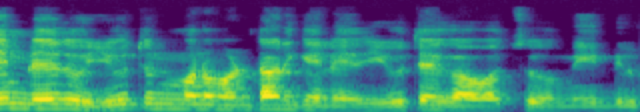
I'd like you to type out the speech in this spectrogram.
ఏం లేదు. యూత్ని మనం అంటానికే లేదు. యూతే కావచ్చు మిడిల్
